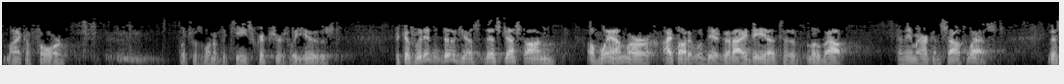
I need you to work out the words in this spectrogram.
Micah 4, which was one of the key scriptures we used, because we didn't do just this just on a whim, or I thought it would be a good idea to move out in the American Southwest. This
